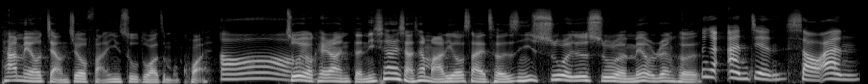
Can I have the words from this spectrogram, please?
它没有讲究反应速度要这么快。哦，桌游可以让你等。你现在想象马里奥赛车，是你输了就是输了，没有任何那个按键少按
